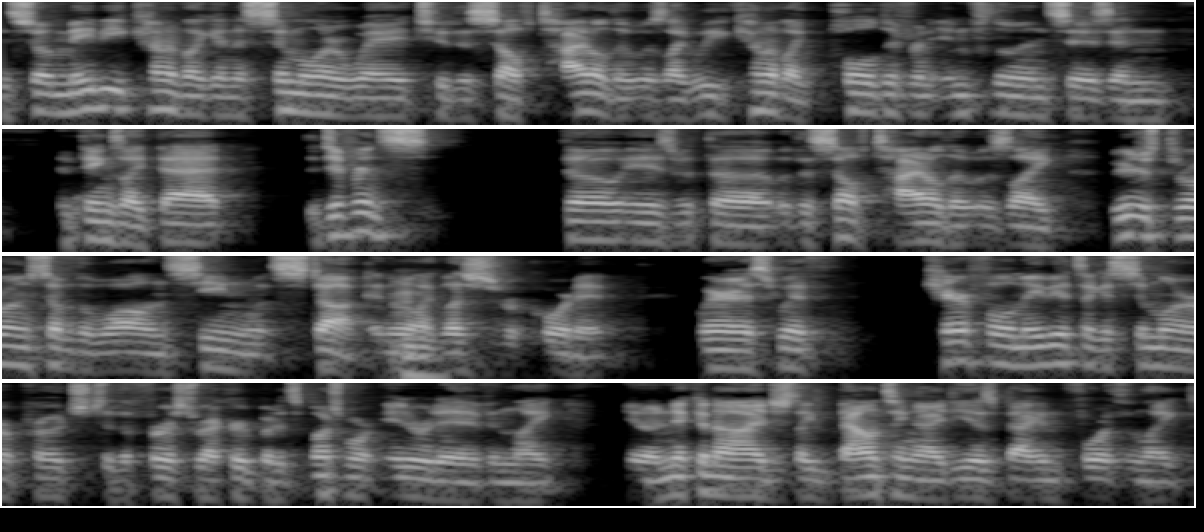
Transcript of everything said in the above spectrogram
And so maybe kind of like in a similar way to the self-titled, it was like we kind of like pull different influences and and things like that. The difference though is with the with the self-titled, it was like we were just throwing stuff at the wall and seeing what stuck, and then we're like, let's just record it. Whereas with Careful, maybe it's like a similar approach to the first record, but it's much more iterative and like you know Nick and I just like bouncing ideas back and forth and like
